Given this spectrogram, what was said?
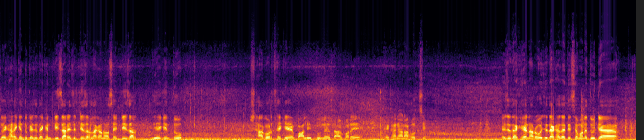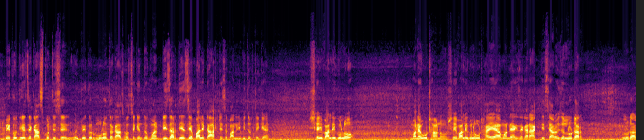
তো এখানে কিন্তু এই যে দেখেন ডিজার এই যে ডিজার লাগানো আছে ডিজার দিয়ে কিন্তু সাগর থেকে বালি তুলে তারপরে এখানে আনা হচ্ছে। এই যে দেখেন, আর ওই যে দেখা যাইতেছে মানে দুইটা বেকো দিয়ে যে কাজ করতেছে, ওই বেকোর মূলত কাজ হচ্ছে কিন্তু ডিজার দিয়ে যে বালিটা আসতেছে পানির ভিতর থেকে, সেই বালিগুলো মানে উঠানো। সেই বালিগুলো উঠাইয়া মানে এক জায়গায় রাখতেছে আর ওই যে লোডার লোডার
